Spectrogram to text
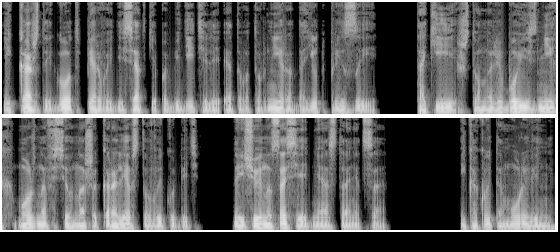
И каждый год первые десятки победителей этого турнира дают призы. Такие, что на любой из них можно все наше королевство выкупить. Да еще и на соседнее останется. И какой там уровень?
